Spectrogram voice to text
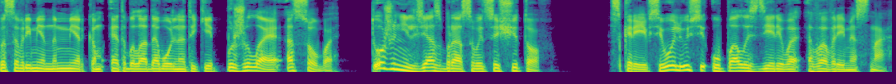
по современным меркам это была довольно-таки пожилая особа, тоже нельзя сбрасывать со счетов. Скорее всего, Люси упала с дерева во время сна.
